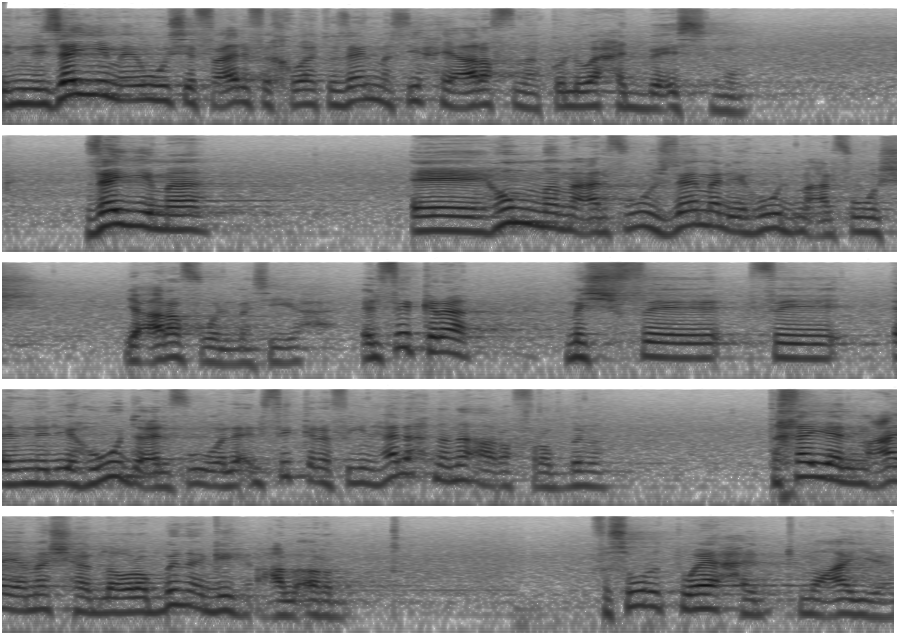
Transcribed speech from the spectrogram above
إن زي ما يوسف عرف إخواته زي المسيح يعرفنا كل واحد باسمه. زي ما آه، هم ما عرفوش زي ما اليهود ما عرفوش يعرفوا المسيح. الفكرة مش في في إن اليهود عرفوه لا الفكرة فين؟ هل إحنا نعرف ربنا؟ تخيل معايا مشهد لو ربنا جه على الأرض في صورة واحد معين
